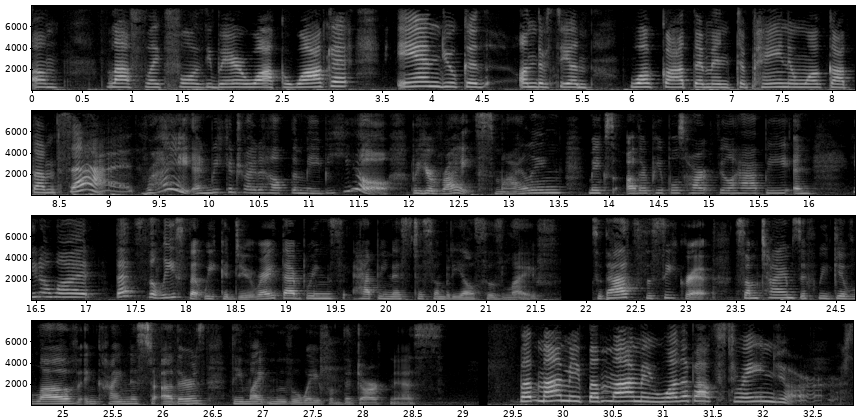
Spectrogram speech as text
um, laugh like Fozzie Bear, Waka Waka, and you could understand what got them into pain and what got them sad. Right, and we can try to help them maybe heal. But you're right, smiling makes other people's heart feel happy. And you know what? That's the least that we could do, right? That brings happiness to somebody else's life. So that's the secret. Sometimes, if we give love and kindness to others, they might move away from the darkness. But mommy, but mommy, what about strangers?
